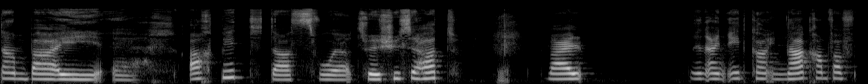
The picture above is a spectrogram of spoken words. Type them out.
dann bei äh, 8-Bit, das wo er 12 Schüsse hat, weil wenn ein Edgar im Nahkampf auf,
